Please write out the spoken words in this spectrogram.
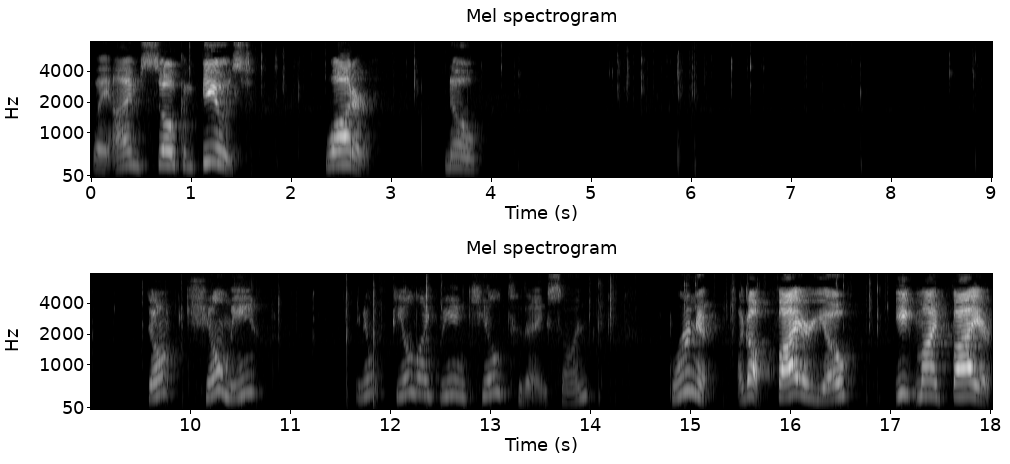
Wait, I'm so confused. Water. No. Don't kill me. I don't feel like being killed today, son. Bring it. I got fire, yo. Eat my fire.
